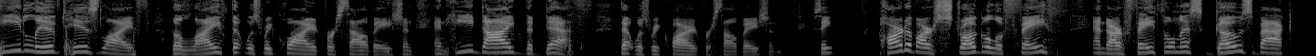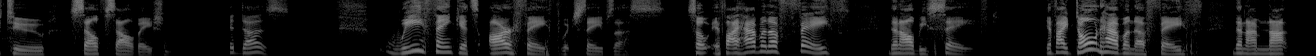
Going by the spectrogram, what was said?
He lived His life, the life that was required for salvation, and He died the death that was required for salvation. See, part of our struggle of faith and our faithfulness goes back to self salvation. It does. We think it's our faith which saves us. So if I have enough faith, then I'll be saved. If I don't have enough faith, then I'm not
